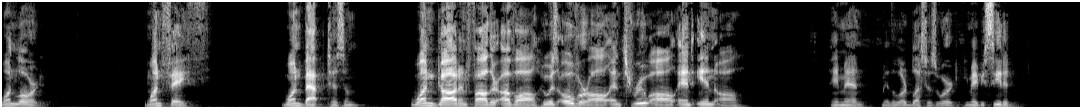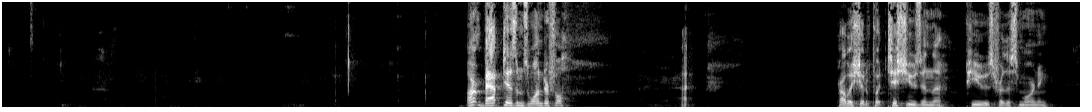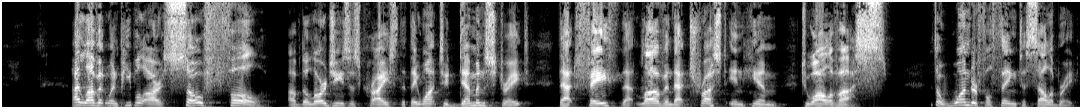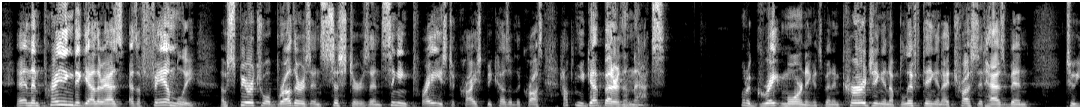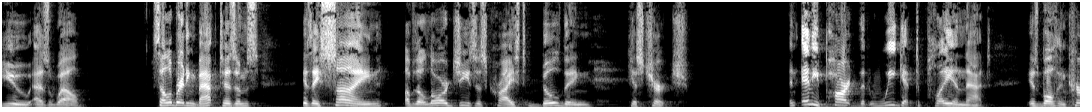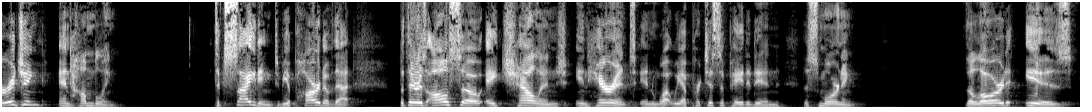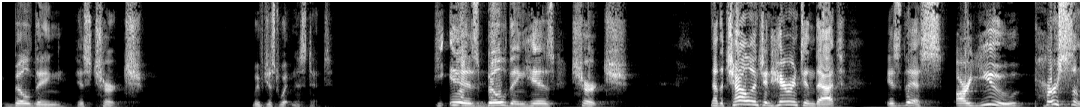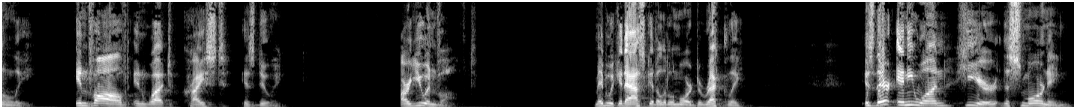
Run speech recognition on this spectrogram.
one Lord, one faith, one baptism, one God and Father of all, who is over all and through all and in all. Amen. May the Lord bless His word. You may be seated. Aren't baptisms wonderful? I probably should have put tissues in the pews for this morning. I love it when people are so full of the Lord Jesus Christ that they want to demonstrate that faith, that love, and that trust in Him to all of us. It's a wonderful thing to celebrate. And then praying together as, as a family of spiritual brothers and sisters and singing praise to Christ because of the cross. How can you get better than that? What a great morning. It's been encouraging and uplifting, and I trust it has been to you as well. Celebrating baptisms is a sign of the Lord Jesus Christ building his church. And any part that we get to play in that is both encouraging and humbling. It's exciting to be a part of that. But there is also a challenge inherent in what we have participated in this morning. The Lord is building his church. We've just witnessed it. He is building his church. Now, the challenge inherent in that is this Are you personally involved in what Christ is doing? Are you involved? Maybe we could ask it a little more directly. Is there anyone here this morning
